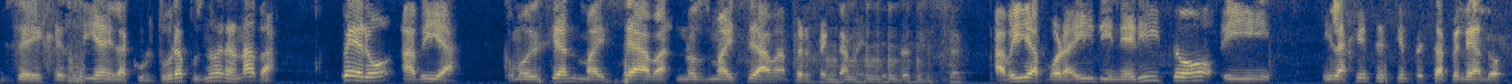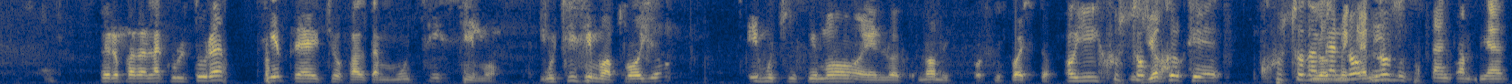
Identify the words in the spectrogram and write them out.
se ejercía en la cultura, pues no era nada, pero había, como decían, maiceaba, nos maiceaba perfectamente. Entonces, había por ahí dinerito y, y la gente siempre está peleando. Pero para la cultura siempre ha hecho falta muchísimo, muchísimo apoyo y muchísimo en lo económico, por supuesto. Oye, y justo yo creo que justo los mecanismos están cambiando.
